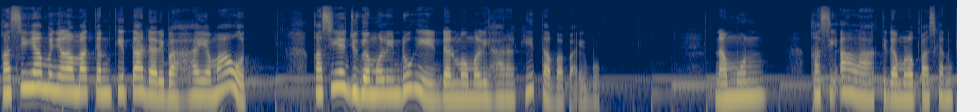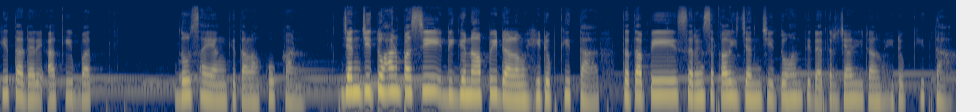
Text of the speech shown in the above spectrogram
Kasihnya menyelamatkan kita dari bahaya maut Kasihnya juga melindungi dan memelihara kita Bapak Ibu. Namun kasih Allah tidak melepaskan kita dari akibat dosa yang kita lakukan. Janji Tuhan pasti digenapi dalam hidup kita, tetapi sering sekali janji Tuhan tidak terjadi dalam hidup kita.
